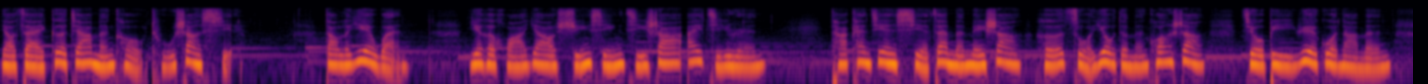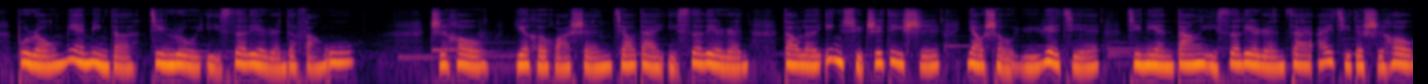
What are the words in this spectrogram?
要在各家门口涂上血。到了夜晚，耶和华要巡行击杀埃及人。他看见写在门楣上和左右的门框上，就必越过那门，不容灭命地进入以色列人的房屋。之后，耶和华神交代以色列人，到了应许之地时，要守逾越节，纪念当以色列人在埃及的时候，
